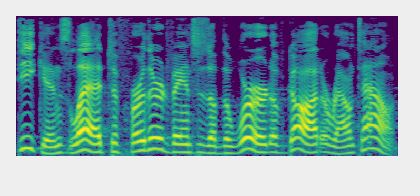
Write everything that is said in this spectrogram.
deacons led to further advances of the word of God around town.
